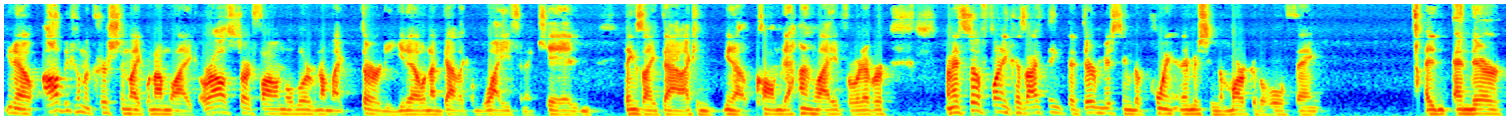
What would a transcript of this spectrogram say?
you know i'll become a christian like when i'm like or i'll start following the lord when i'm like 30 you know and i've got like a wife and a kid and things like that i can you know calm down life or whatever and it's so funny because I think that they're missing the point and they're missing the mark of the whole thing. And and they're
